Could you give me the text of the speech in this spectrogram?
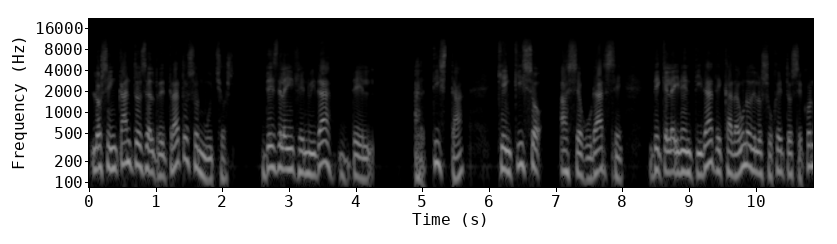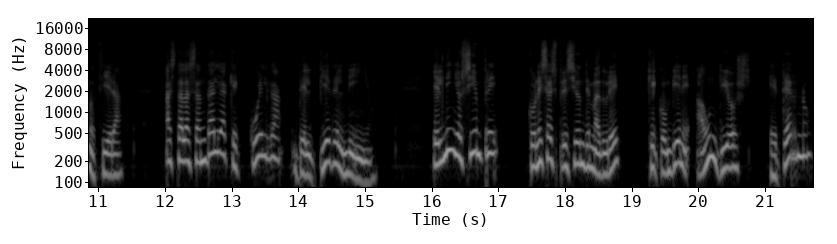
Los encantos del retrato son muchos, desde la ingenuidad del artista, quien quiso asegurarse de que la identidad de cada uno de los sujetos se conociera, hasta la sandalia que cuelga del pie del niño. El niño siempre con esa expresión de madurez que conviene a un Dios eterno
